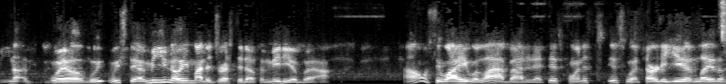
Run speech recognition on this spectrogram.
Not, well, we, we still. I mean, you know, he might have dressed it up in media, but I, I don't see why he would lie about it at this point. It's, it's what thirty years later.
